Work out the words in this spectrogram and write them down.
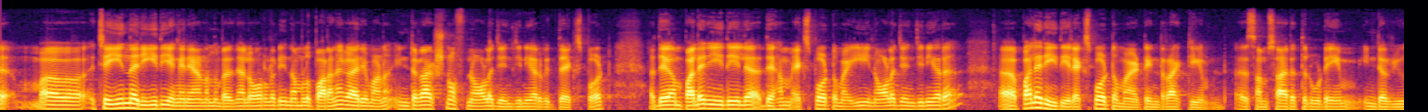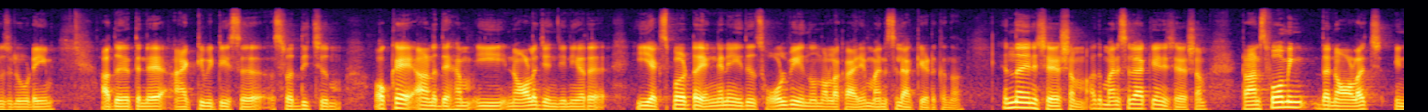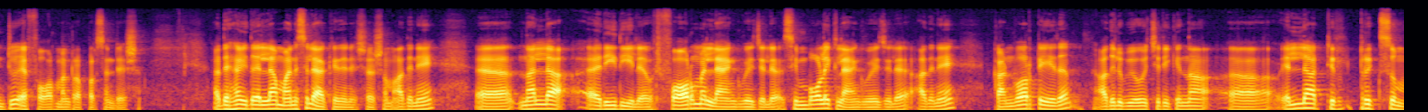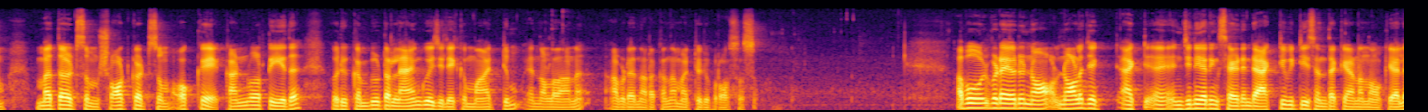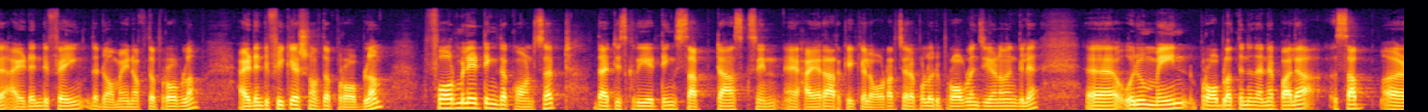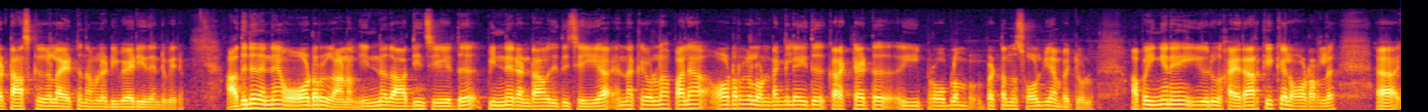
ചെയ്യുന്ന രീതി എങ്ങനെയാണെന്ന് പറഞ്ഞാൽ ഓൾറെഡി നമ്മൾ പറഞ്ഞ കാര്യമാണ് interaction of knowledge engineer with expert അദ്ദേഹം പല രീതിയിൽ അദ്ദേഹം എക്സ്പേർട്ടുമായി ഈ നോളജ് എഞ്ചിനീയർ പല രീതിയിൽ എക്സ്പേർട്ടുമായിട്ട് ഇന്ററാക്ട് ചെയ്യും. സംസാരത്തിലൂടെയും ഇന്റർവ്യൂസിലൂടെയും അദ്ദേഹത്തിന്റെ ആക്ടിവിറ്റീസ് ശ്രദ്ധിച്ചും ഒക്കെ ആണ് അദ്ദേഹം ഈ നോളജ് എഞ്ചിനീയർ ഈ എക്സ്പേർട്ട് എങ്ങനെ ഇത് സോൾവ് ചെയ്യുന്നു എന്നുള്ള കാര്യം മനസ്സിലാക്കിയെടുക്കുന്നത്. എന്നതിന് ശേഷം അത് മനസ്സിലാക്കിയതിന് ശേഷം transforming the knowledge into a formal representation അദ്ദേഹം ഇതെല്ലാം മനസ്സിലാക്കിയതിന് ശേഷം അതിനെ നല്ല രീതിയിൽ ഒരു ഫോർമൽ ലാംഗ്വേജിൽ സിംബോളിക് ലാംഗ്വേജിൽ അതിനെ കൺവേർട്ട് ചെയ്ത് അതിലുപയോഗിച്ചിരിക്കുന്ന എല്ലാ ട്രിക്സും മെത്തേഡ്സും ഷോർട്ട് കട്ട്സും ഒക്കെ കൺവേർട്ട് ചെയ്ത് ഒരു കമ്പ്യൂട്ടർ ലാംഗ്വേജിലേക്ക് മാറ്റും എന്നുള്ളതാണ് അവിടെ നടക്കുന്ന മറ്റൊരു പ്രോസസ്സ് അപ്പോൾ ഇവിടെ ഒരു നോളജ് ആക്ട് എഞ്ചിനീയറിംഗ് സൈഡിന്റെ ആക്ടിവിറ്റീസ് എന്തൊക്കെയാണെന്ന് നോക്കിയാൽ identifying the domain of the problem identification of the problem formulating the concept that is creating sub tasks in hierarchical order ചിലപ്പോൾ ഒരു പ്രോബ്ലം ചെയ്യണമെങ്കിൽ ഒരു മെയിൻ പ്രോബ്ലത്തിന് തന്നെ പല സബ് ടാസ്കുകളായിട്ട് നമ്മൾ ഡിവൈഡ് ചെയ്തേണ്ടി വരും. അതിന് തന്നെ ഓർഡർ കാണും. ഇന്നത് ആദ്യം ചെയ്ത് പിന്നെ രണ്ടാമത് ഇത് ചെയ്യുക എന്നൊക്കെയുള്ള പല ഓർഡറുകൾ ഉണ്ടെങ്കിലേ ഇത് കറക്റ്റായിട്ട് ഈ പ്രോബ്ലം പെട്ടെന്ന് സോൾവ് ചെയ്യാൻ പറ്റുള്ളൂ. അപ്പോൾ ഇങ്ങനെ ഈ ഒരു ഹൈറാർക്കിക്കൽ ഓർഡറിൽ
